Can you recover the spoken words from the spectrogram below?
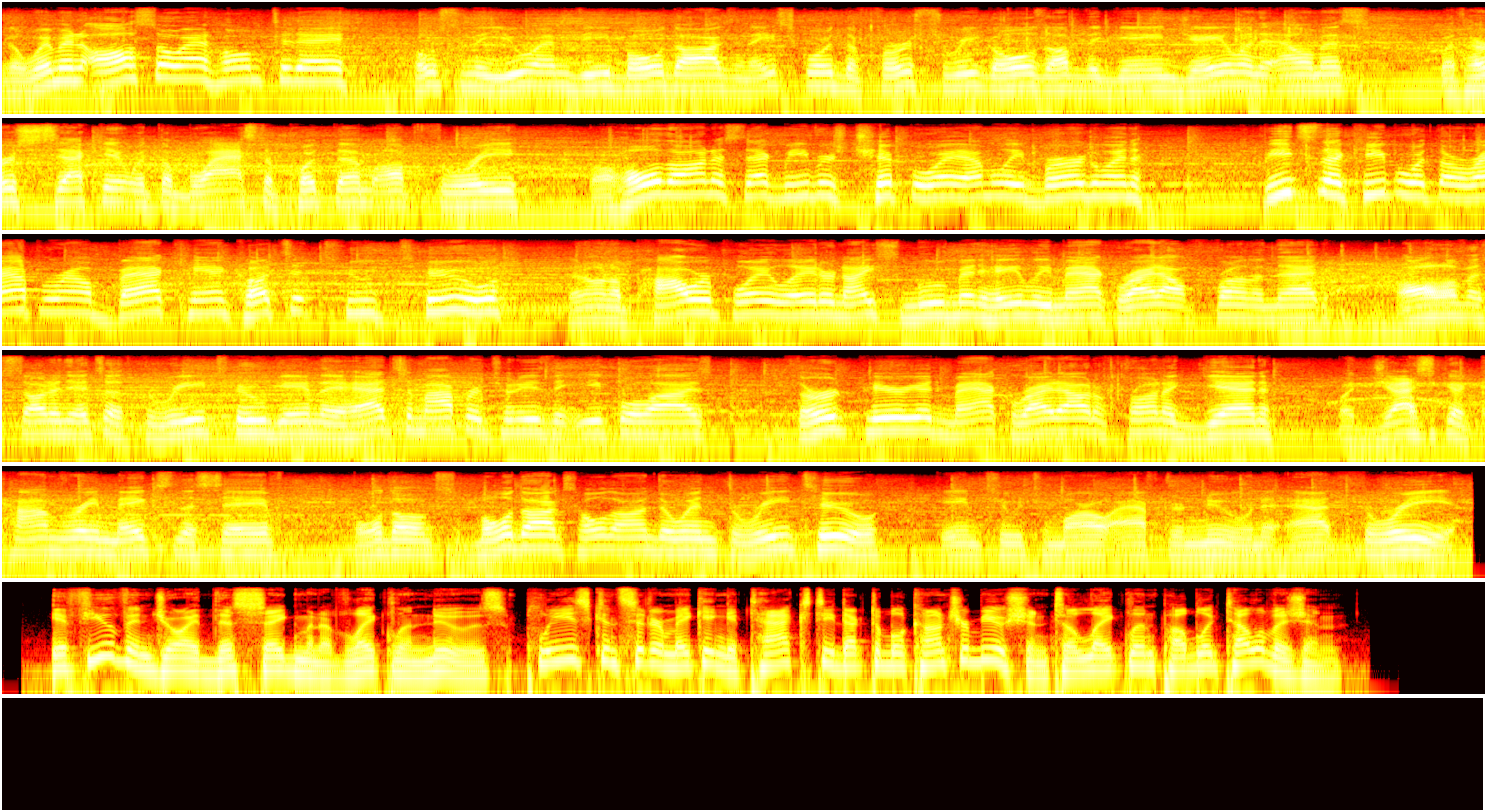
The women also at home today hosting the UMD Bulldogs, and they scored the first three goals of the game. Jalyn Elmes with her second with the blast to put them up three. But hold on a sec, Beavers chip away. Emily Berglund beats the keeper with the wraparound backhand, cuts it to two. Then on a power play later, nice movement, Haley Mack right out front of the net. All of a sudden, it's a 3-2 game. They had some opportunities to equalize. Third period, Mack right out in front again, but Jessica Convery makes the save. Bulldogs, Bulldogs hold on to win 3-2. Game two tomorrow afternoon at 3. If you've enjoyed this segment of Lakeland News, please consider making a tax-deductible contribution to Lakeland Public Television.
